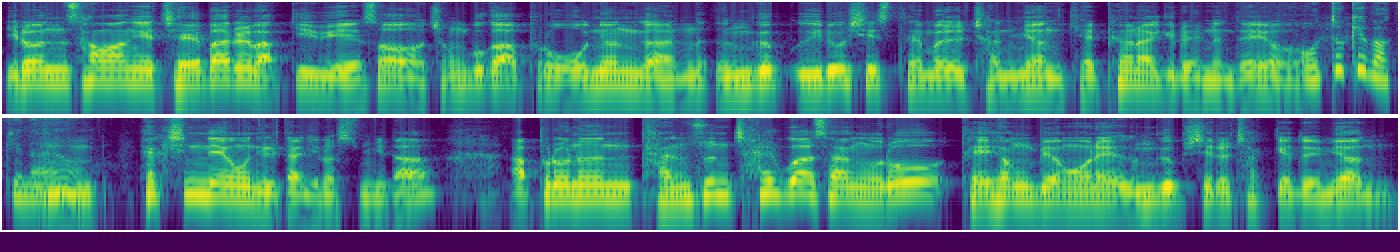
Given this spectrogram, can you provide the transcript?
이런 상황의 재발을 막기 위해서 정부가 앞으로 5년간 응급 의료 시스템을 전면 개편하기로 했는데요. 어떻게 바뀌나요? 음, 핵심 내용은 일단 이렇습니다. 앞으로는 단순 찰과상으로 대형 병원의 응급실을 찾게 되면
